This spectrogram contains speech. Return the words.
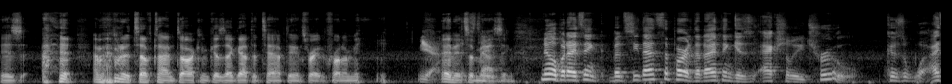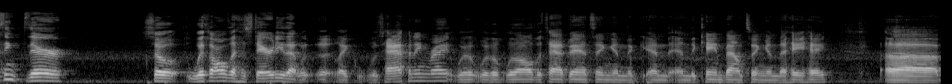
is I'm having a tough time talking because I got the tap dance right in front of me. Yeah, and it's, tough. amazing. No, but I think, but see, that's the part that I think is actually true because I think they're so with all the hysteria that was, uh, like was happening, right? With, with with all the tap dancing and the and and the cane bouncing and the hey hey, uh,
